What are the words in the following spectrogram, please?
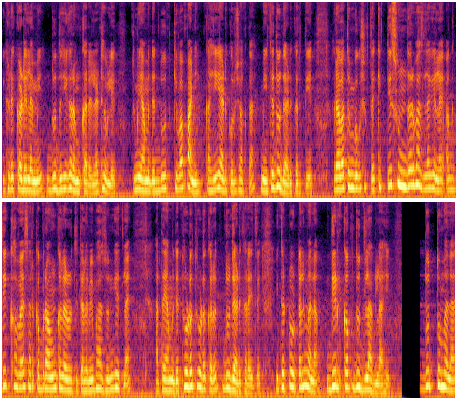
इकडे कडेला मी दूधही गरम करायला ठेवले. तुम्ही यामध्ये दूध किंवा पाणी काहीही ॲड करू शकता. मी इथे दूध ॲड करते रवा तुम्ही बघू शकता किती सुंदर भाजला गेला आहे अगदी खव्यासारखं ब्राऊन कलरवरती त्याला मी भाजून घेतला आहे आता यामध्ये थोडं थोडं करत दूध ॲड करायचं आहे इथं टोटल मला दीड कप दूध लागलं आहे. दूध तुम्हाला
